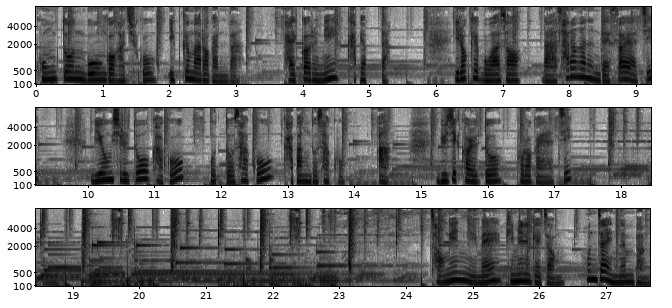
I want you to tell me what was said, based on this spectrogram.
공돈 모은 거 가지고 입금하러 간다. 발걸음이 가볍다. 이렇게 모아서 나 사랑하는데 써야지. 미용실도 가고 옷도 사고 가방도 사고 아 뮤지컬도 보러 가야지. 정인님의 비밀 계정, 혼자 있는 방.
